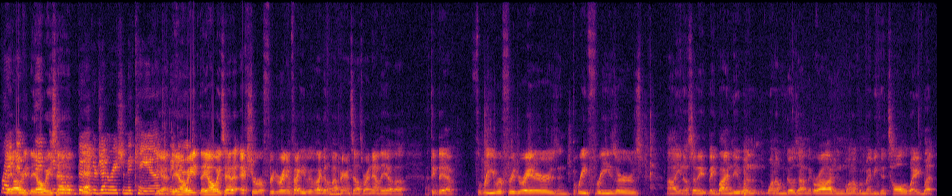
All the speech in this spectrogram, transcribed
right. they already- and they always you know, had- the they- other generation. They can. Yeah, they, did. always they always had an extra refrigerator. In fact, even if I go to Mm-hmm. my parents' house right now, they have a. I think they have three refrigerators and three freezers. Uh, you know, so they, they buy a new one. One of them goes out in the garage, and one of them maybe gets hauled away. But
